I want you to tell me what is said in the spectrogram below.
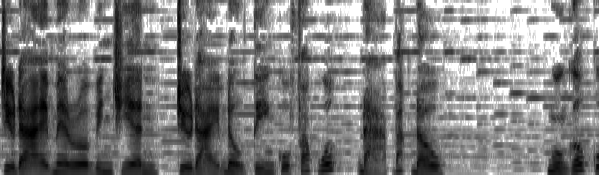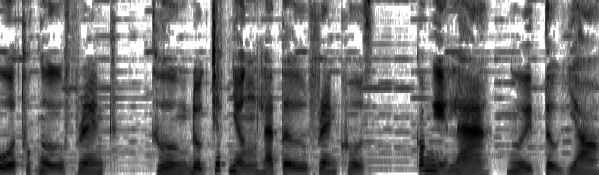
triều đại Merovingian, triều đại đầu tiên của Pháp quốc đã bắt đầu. Nguồn gốc của thuật ngữ Frank thường được chấp nhận là từ Francus, có nghĩa là người tự do.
